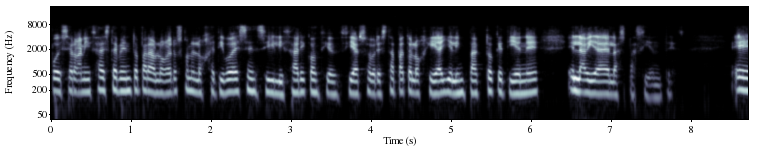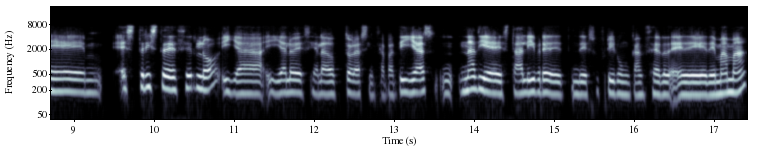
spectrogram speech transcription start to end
pues se organiza este evento para blogueros con el objetivo de sensibilizar y concienciar sobre esta patología y el impacto que tiene en la vida de las pacientes. Eh, es triste decirlo, y ya, ya, lo decía la doctora sin zapatillas, nadie está libre de, sufrir un cáncer de, mama.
